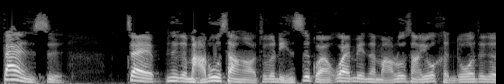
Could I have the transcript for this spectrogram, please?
但是在那个马路上啊，这个领事馆外面的马路上有很多这个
